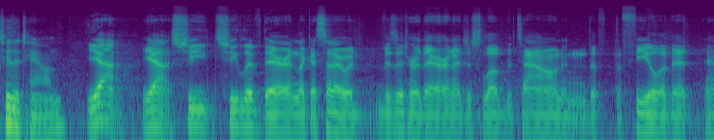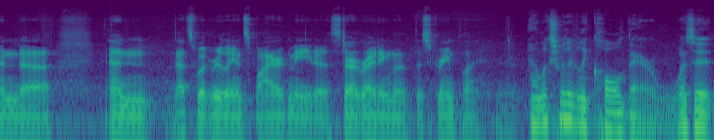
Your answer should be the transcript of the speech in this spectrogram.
to the town. Yeah, yeah. She she lived there, and like I said, I would visit her there, and I just loved the town and the, the feel of it, and uh, and that's what really inspired me to start writing the, the screenplay. And it looks really really cold there. Was it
